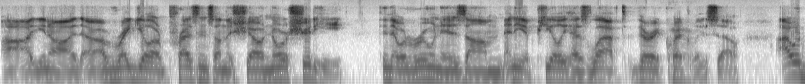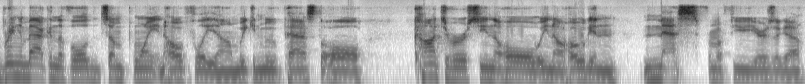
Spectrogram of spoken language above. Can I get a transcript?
uh, you know, a, a, regular presence on the show, nor should he. That would ruin his um any appeal he has left very quickly. So I would bring him back in the fold at some point, and hopefully, um, we can move past the whole controversy and the whole, you know, Hogan mess from a few years ago.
